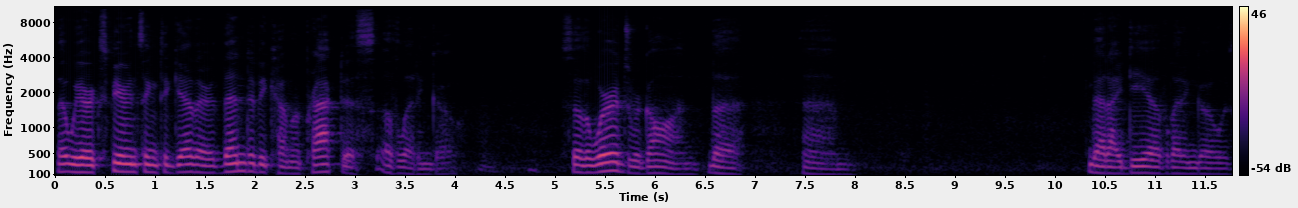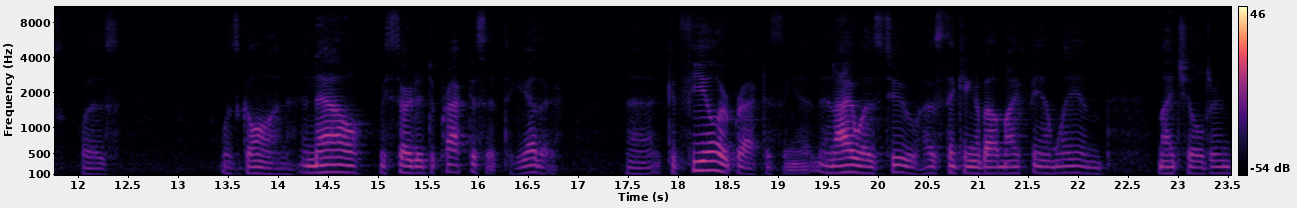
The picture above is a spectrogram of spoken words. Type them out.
that we are experiencing together then to become a practice of letting go. So the words were gone. The um, that idea of letting go was was was gone, and now we started to practice it together. Uh, could feel her practicing it, and I was too. I was thinking about my family and my children,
